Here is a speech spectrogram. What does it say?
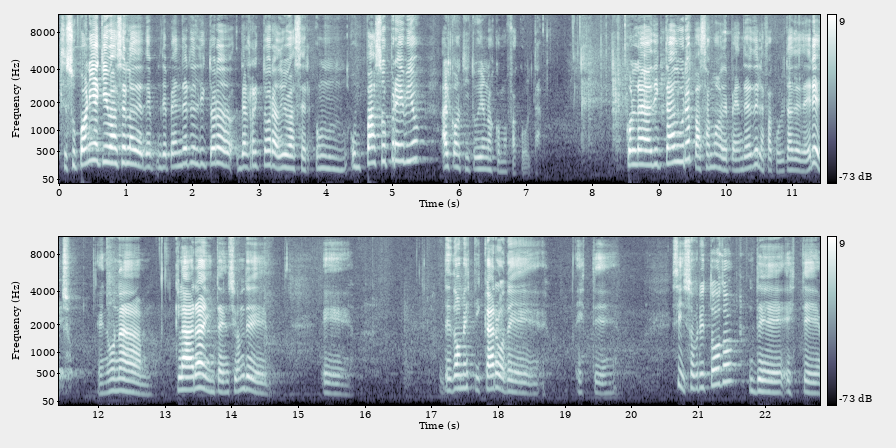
se suponía que iba a ser la de, depender del, dictorado, del rectorado, iba a ser un, paso previo al constituirnos como facultad. Con la dictadura pasamos a depender de la Facultad de Derecho, en una clara intención de, eh, domesticar o de, este, sí, sobre todo de este,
